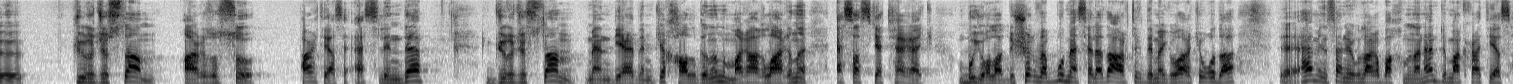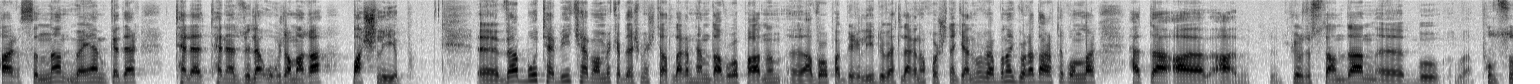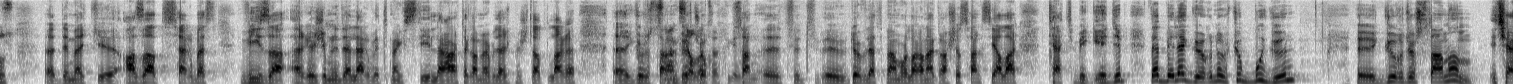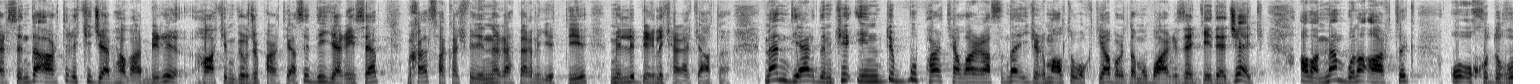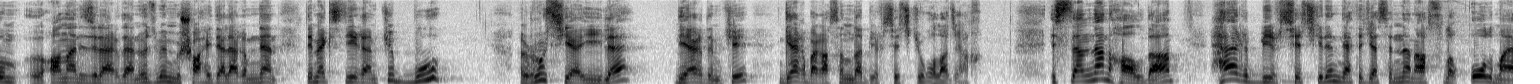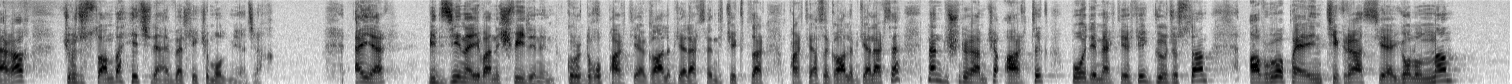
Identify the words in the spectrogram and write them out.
Gürcüstan arzusu partiyası əslində Gürcüstan mən deyərdim ki, xalqının maraqlarını əsas gətirərək bu yola düşür və bu məsələdə artıq demək olar ki, o da həm insan hüquqları baxımından, həm demokratiya sarğısından müəyyən qədər tənəzzülə uğramağa başlayıb. Və bu təbii ki, həm Amerika Birləşmiş Ştatlarının, həm də Avropanın, Avropa Birliyi dövlətlərinin xoşuna gəlmir və buna görə də artıq onlar hətta Gürcüstandan bu pulsuz demək azad sərbəst viza rejimini də ləğv etmək istəyirlər. Artıq Amerika Birləşmiş Ştatları Gürcüstanın bir çox dövlət məmurlarına qarşı sanksiyalar tətbiq edib və belə görünür ki, bu gün Gürcüstanın içərisində artıq iki cəbhə var. Biri Hakim Gürcü Partiyası, digəri isə Mixail Saakashvilinin rəhbərlik etdiyi Milli Birlik Hərəkatı. Mən deyərdim ki, indi bu partiyalar arasında 26 oktyabrda mübarizə gedəcək, amma mən buna artıq o oxuduğum analizlərdən, özümün müşahidələrimdən demək istəyirəm ki, bu Rusiya ilə deyərdim ki, qərb arasında bir seçki olacaq. İstənilən halda hər bir seçkinin nəticəsindən asılı olmayaraq Gürcüstanda heç nə əvvəlki kimi olmayacaq. Əgər Bidzina İvanişvilinin qurduğu partiya qalib gələrsə, indiki iqtidar partiyası qalib gələrsə, mən düşünürəm ki, artıq bu o deməkdir ki, Gürcüstan Avropaya inteqrasiya yolundan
